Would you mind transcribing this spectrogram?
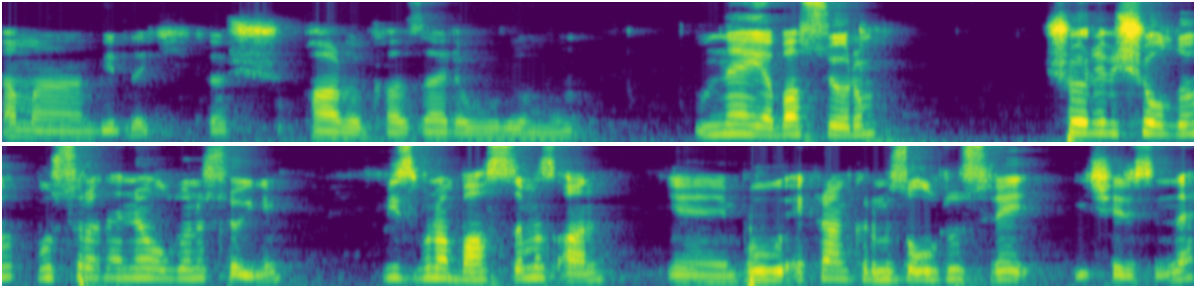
Aman bir dakika. Şu, pardon kazayla vurdum bunu. Neye basıyorum? Şöyle bir şey oldu. Bu sırada ne olduğunu söyleyeyim. Biz buna bastığımız an e, bu ekran kırmızı olduğu süre içerisinde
